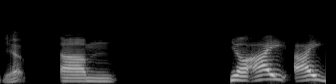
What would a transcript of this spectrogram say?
yep. um you know I I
